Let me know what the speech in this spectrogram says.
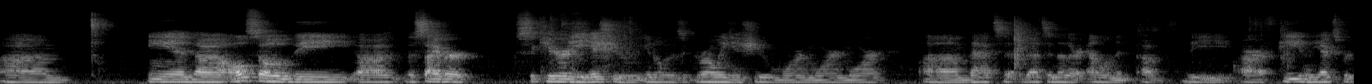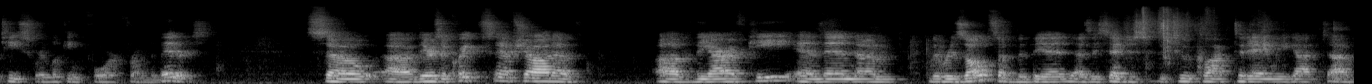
um, and uh, also the uh, the cyber security issue. You know, is a growing issue more and more and more. Um, that's that's another element of the RFP and the expertise we're looking for from the bidders. So uh, there's a quick snapshot of, of the RFP and then um, the results of the bid. As I said, just two o'clock today, we got uh,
